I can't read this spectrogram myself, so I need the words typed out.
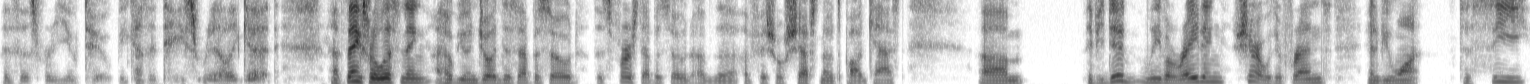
this is for you too because it tastes really good. Now, thanks for listening. I hope you enjoyed this episode, this first episode of the official Chef's Notes podcast. Um, if you did, leave a rating, share it with your friends. And if you want to see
